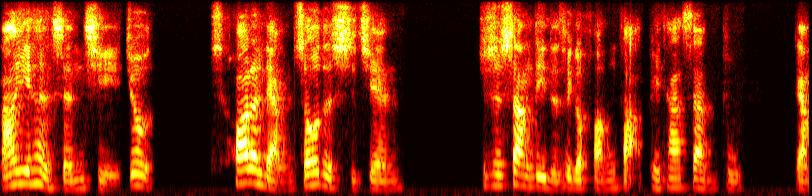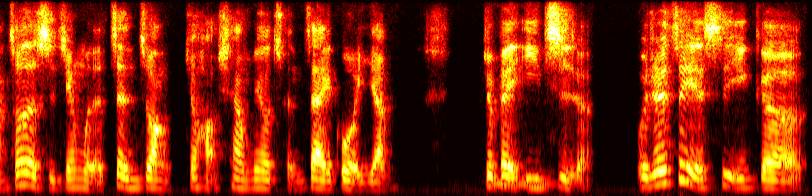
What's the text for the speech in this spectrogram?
然后也很神奇，就花了两周的时间，就是上帝的这个方法陪他散步。两周的时间，我的症状就好像没有存在过一样，就被医治了。我觉得这也是一个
